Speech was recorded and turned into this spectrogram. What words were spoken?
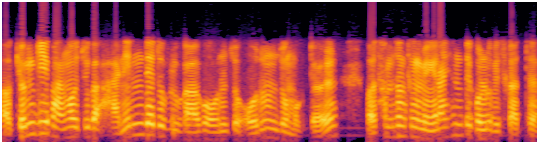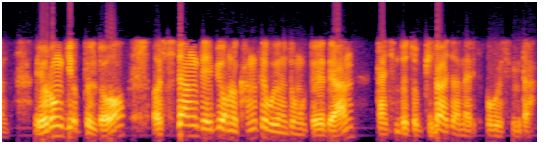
어, 경기 방어주가 아닌데도 불구하고 오늘 좀 오르는 종목들 어, 삼성생명이나 현대글로비스 같은 이런 기업들도 어, 시장 대비 오늘 강세 보이는 종목들에 대한 관심도 좀 필요하지 않나 이렇게 보고 있습니다.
